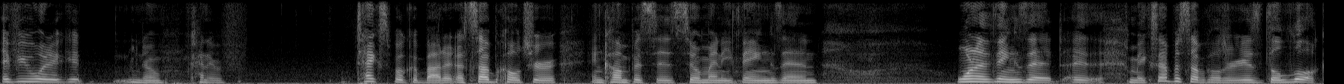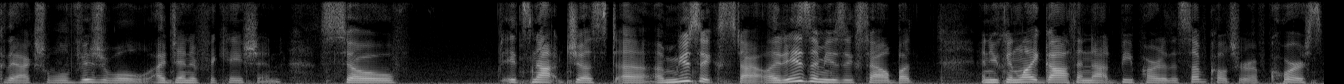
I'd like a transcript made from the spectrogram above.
if you want to get, you know, kind of textbook about it, a subculture encompasses so many things. And one of the things that uh, makes up a subculture is the look, the actual visual identification. So it's not just a, a music style. It is a music style, but, and you can like goth and not be part of the subculture, of course.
